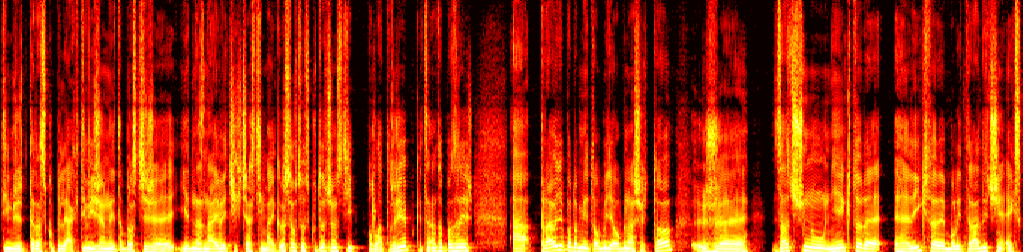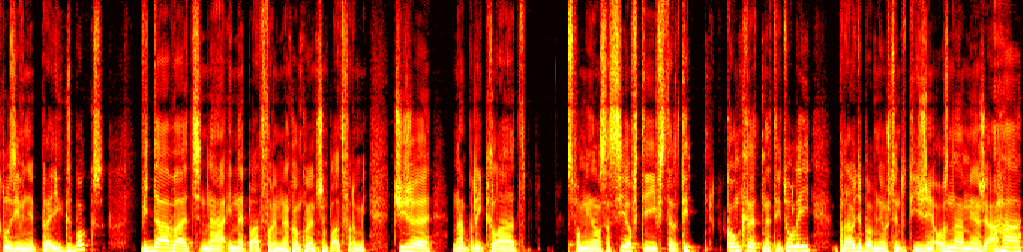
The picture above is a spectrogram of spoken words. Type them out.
tým, že teraz kúpili Activision, je to proste, že jedna z najväčších častí Microsoftu v skutočnosti, podľa tržieb, keď sa na to pozrieš. A pravdepodobne to bude obnášať to, že začnú niektoré hry, ktoré boli tradične exkluzívne pre Xbox, vydávať na iné platformy, na konkurenčné platformy. Čiže napríklad spomínal sa Sea of Thieves, teda ty, konkrétne tituly, pravdepodobne už tento týždeň oznámia, že aha,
